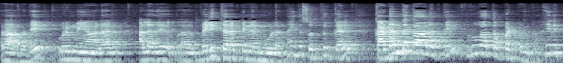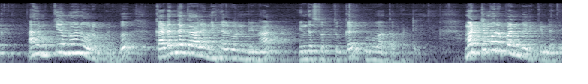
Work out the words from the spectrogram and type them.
அதாவது உரிமையாளர் அல்லது வெளித்தரப்பினர் மூலம் தான் இந்த சொத்துக்கள் கடந்த காலத்தில் உருவாக்கப்பட்டுள்ளதாக இருக்கும் ஆக முக்கியமான ஒரு பண்பு கடந்த கால நிகழ்வொன்றினால் இந்த சொத்துக்கள் உருவாக்கப்பட்டு மற்றொரு பண்பு இருக்கின்றது.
